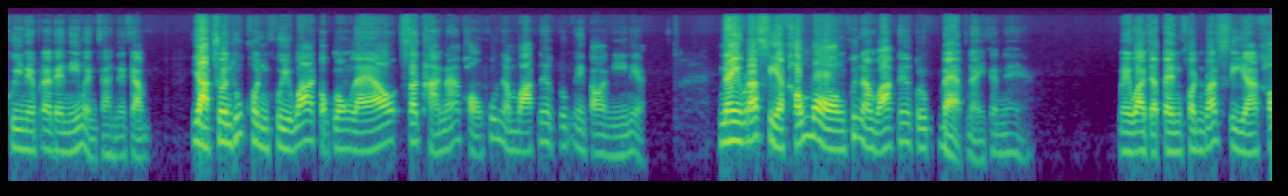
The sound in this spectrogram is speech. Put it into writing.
คุยในประเด็นนี้เหมือนกันนะครับ อยากชวนทุกคนคุยว่าตกลงแล้วสถานะของผู้นำวักเนอร์กรุ๊ปในตอนนี้เนี่ย ในรัสเซียเขามองผู้นำวักเนอร์กรุ๊ปแบบไหนกันแน่ ไม่ว่าจะเป็นคนรัสเซียเขา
